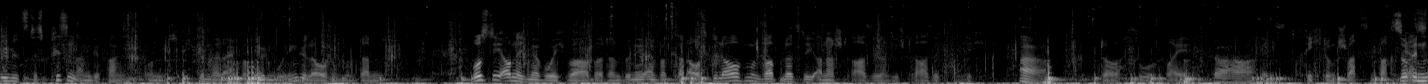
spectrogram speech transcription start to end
übelst das Pissen angefangen. Und ich bin halt einfach irgendwo hingelaufen und dann wusste ich auch nicht mehr, wo ich war. Aber dann bin ich einfach geradeaus gelaufen und war plötzlich an der Straße und die Straße kannte ich. Ah, Da so bei, ja. Richtung Schwarzenbach So in,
